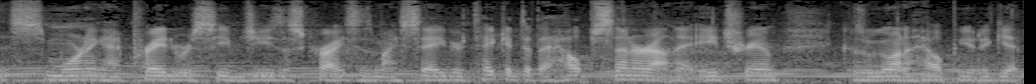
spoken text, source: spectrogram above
this morning. I prayed to receive Jesus Christ as my Savior. Take it to the Help Center out in the atrium because we want to help you to get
